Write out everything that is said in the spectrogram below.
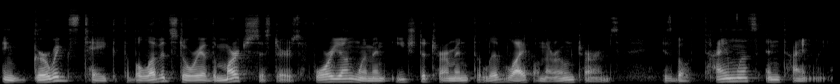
In Gerwig's take, the beloved story of the March sisters, four young women each determined to live life on their own terms, is both timeless and timely.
